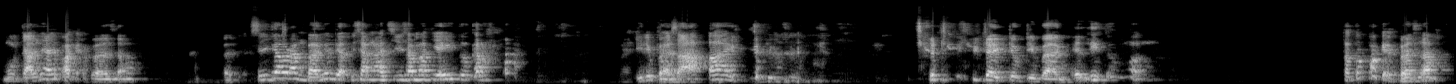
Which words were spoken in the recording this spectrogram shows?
Mucalnya pakai bahasa Banjar. Sehingga orang Bangil nggak bisa ngaji sama kiai itu karena ini bahasa apa? Jadi sudah hidup di Bangil itu tetap pakai bahasa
